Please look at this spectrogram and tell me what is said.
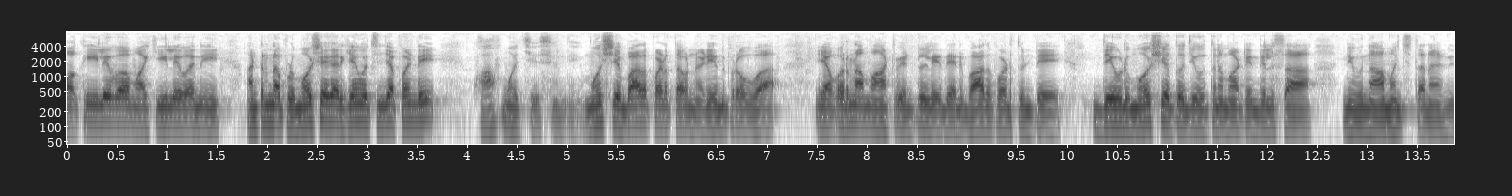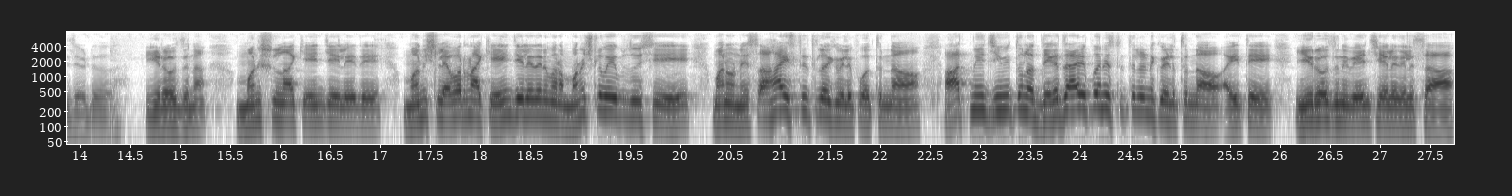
మాకు ఇయ్యలేవా మా కీలేవా అని అంటున్నప్పుడు మోషే గారికి ఏం వచ్చింది చెప్పండి? పాపం వచ్చేసింది మోసే బాధపడతా ఉన్నాడు ఏంది ప్రవ్వా? ఎవరు నా మాట వింటలేదే అని బాధపడుతుంటే దేవుడు మోషేతో చెబుతున్న మాట ఏం తెలుసా? నీవు నా మంచితనాన్ని చూడు ఈ రోజున మనుషులు నాకేం చేయలేదే మనుషులు ఎవరు నాకేం చేయలేదని మనం మనుషుల వైపు చూసి మనం నిస్సహాయ స్థితిలోకి వెళ్ళిపోతున్నాం ఆత్మీయ జీవితంలో దిగజారిపోయిన స్థితిలోనికి వెళుతున్నావు అయితే ఈ రోజు నువ్వేం చేయాలో తెలుసా?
